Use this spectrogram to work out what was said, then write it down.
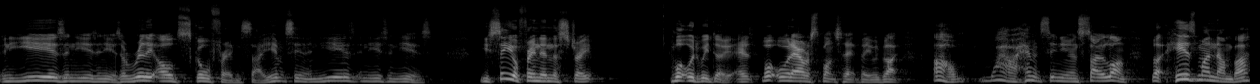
in years and years and years, a really old school friend, say. You haven't seen in years and years and years. You see your friend in the street, what would we do? As, what would our response to that be? We'd be like, oh, wow, I haven't seen you in so long. Look, here's my number.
